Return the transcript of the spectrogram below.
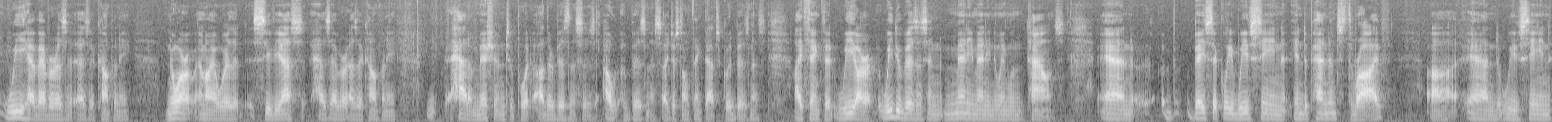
we have ever as a, as a company, nor am I aware that CVS has ever as a company had a mission to put other businesses out of business. I just don't think that's good business. I think that we are we do business in many many New England towns and basically, we've seen independents thrive. Uh, and we've seen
